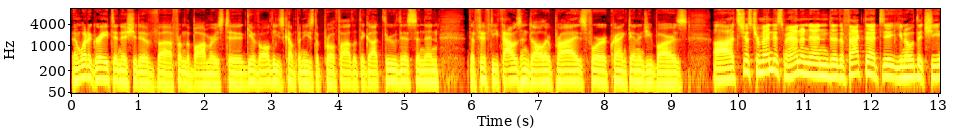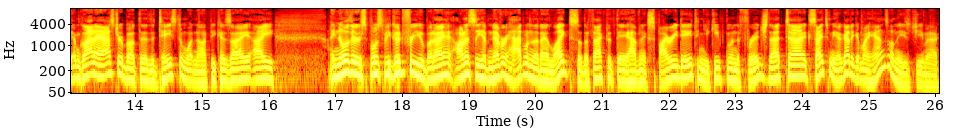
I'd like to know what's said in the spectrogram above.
And what a great initiative uh, from the Bombers to give all these companies the profile that they got through this, and then the fifty thousand dollar prize for cranked energy bars. Uh, it's just tremendous, man. And and uh, the fact that uh, you know that she, I'm glad I asked her about the the taste and whatnot because I I. I know they're supposed to be good for you, but I honestly have never had one that I liked. So the fact that they have an expiry date and you keep them in the fridge, that uh, excites me. I got to get my hands on these, GMAC.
